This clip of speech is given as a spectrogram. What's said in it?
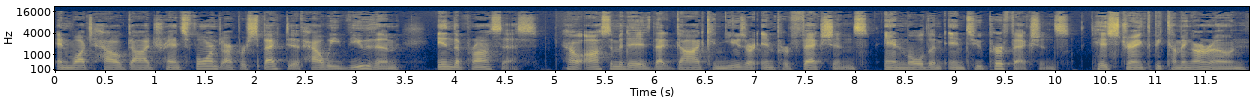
and watch how God transforms our perspective, how we view them in the process. How awesome it is that God can use our imperfections and mold them into perfections. His strength becoming our own,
